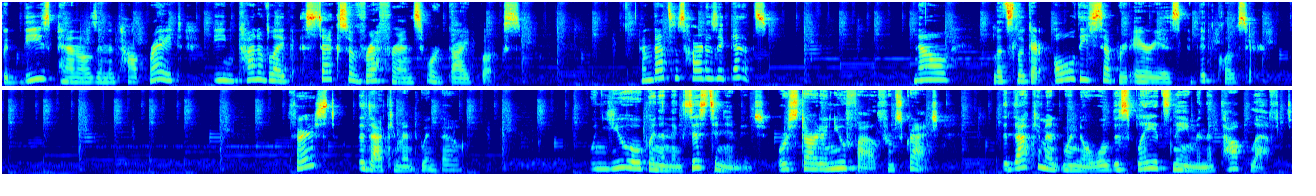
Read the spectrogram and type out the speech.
with these panels in the top right being kind of like stacks of reference or guidebooks. And that's as hard as it gets. Now, let's look at all these separate areas a bit closer. First, the document window. When you open an existing image or start a new file from scratch, the document window will display its name in the top left.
